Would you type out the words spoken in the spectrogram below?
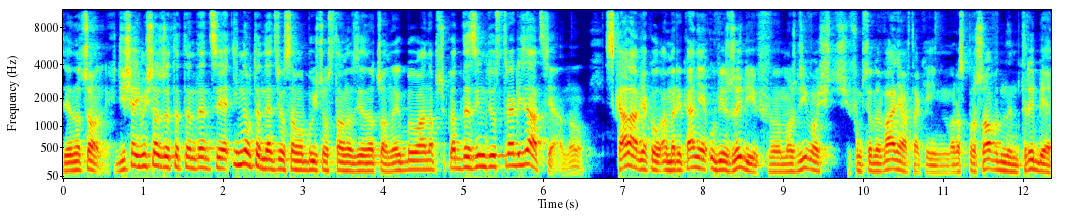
Zjednoczonych. Dzisiaj myślę, że te tendencje, inną tendencją samobójczą Stanów Zjednoczonych była na przykład dezindustrializacja. No, skala, w jaką Amerykanie uwierzyli w możliwość funkcjonowania w takim rozproszownym trybie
